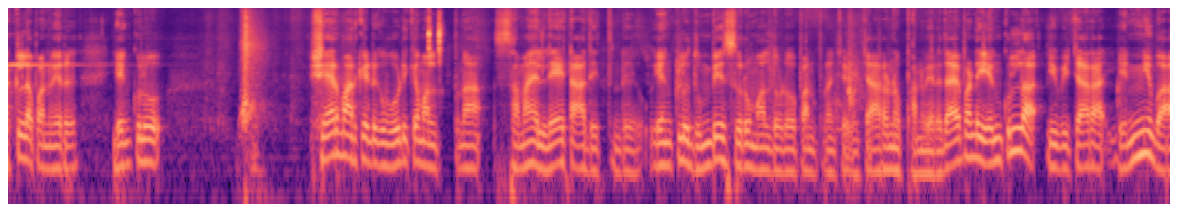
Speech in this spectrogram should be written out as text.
ಅಕ್ಲ ಪನ್ವೇರು ಎಂಕುಲು ಶೇರ್ ಮಾರ್ಕೆಟ್ಗೆ ಹೂಡಿಕೆ ಮಲ್ಪನ ಸಮಯ ಲೇಟ್ ಆದಿತ್ತುಂಡು. ಎಂಕುಲು ದುಂಬೆ ಸುರು ಮಲ್ದೋಡು ಪನ್ಪುನಂಚ ವಿಚಾರನು ಪನ್ವೇರು. ದಯಪಂಡ ಎಂಕುಲ್ಲ ಈ ವಿಚಾರ ಎನ್ನಿ ಬಾ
